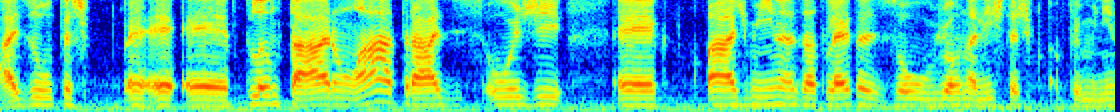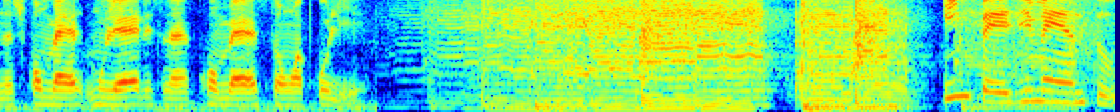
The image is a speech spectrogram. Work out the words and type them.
as outras é, é, é plantaram lá atrás, hoje é, as meninas atletas ou jornalistas femininas, mulheres, né, começam a colher. Impedimento.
